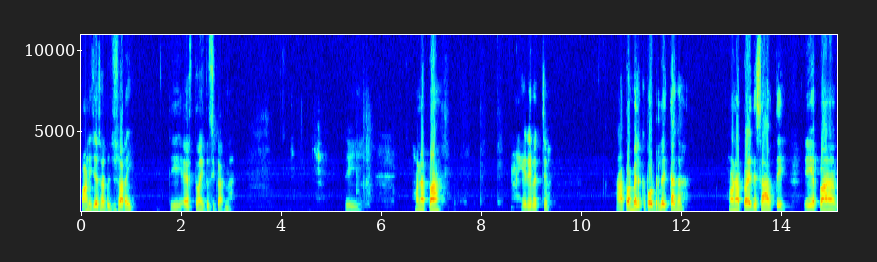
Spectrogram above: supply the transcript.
ਪਾਣੀ ਜਿਹਾ ਛੱਡ ਜੋ ਸਾਰਾ ਹੀ। ਤੇ ਇਸ ਤਰ੍ਹਾਂ ਹੀ ਤੁਸੀਂ ਕਰਨਾ। ਤੇ ਹੁਣ ਆਪਾਂ ਇਹਦੇ ਵਿੱਚ ਆਪਾਂ ਮਿਲਕ ਪਾਊਡਰ ਲੈਤਾਗਾ। ਹੁਣ ਆਪਾਂ ਇਹਦੇ ਹਿਸਾਬ ਤੇ ਇਹ ਆਪਾਂ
